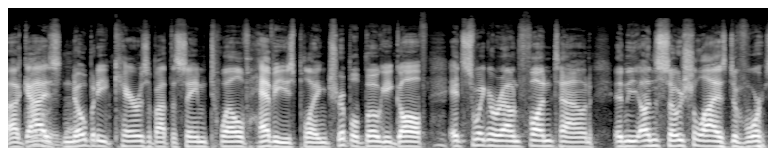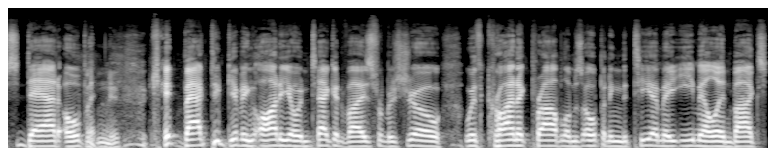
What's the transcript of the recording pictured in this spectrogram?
Uh, guys, nobody cares about the same 12 heavies playing triple bogey golf at Swing Around Fun Town in the unsocialized divorced dad open. Get back to giving audio and tech advice from a show with chronic problems opening the TMA email inbox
